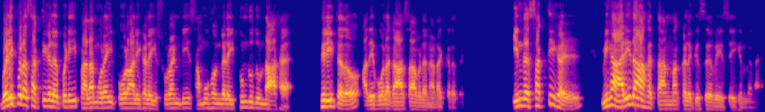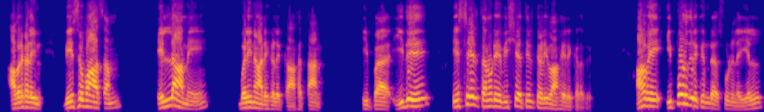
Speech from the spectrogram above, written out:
வெளிப்புற சக்திகள் எப்படி பலமுறை போராளிகளை சுரண்டி சமூகங்களை துண்டு துண்டாக பிரித்ததோ அதே போல காசாவில நடக்கிறது. இந்த சக்திகள் மிக அரிதாகத்தான் மக்களுக்கு சேவை செய்கின்றன. அவர்களின் விசுவாசம் எல்லாமே வெளிநாடுகளுக்காகத்தான். இப்ப இது இஸ்ரேல் தன்னுடைய விஷயத்தில் தெளிவாக இருக்கிறது. ஆகவே இப்பொழுது இருக்கின்ற சூழ்நிலையில்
